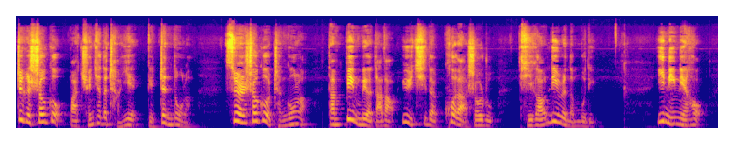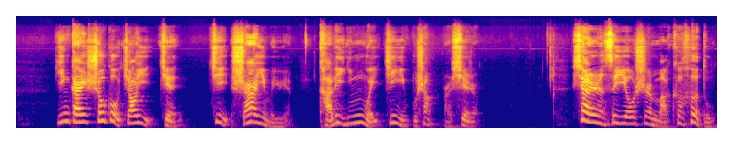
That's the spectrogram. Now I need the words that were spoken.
这个收购把全球的产业给震动了。虽然收购成功了，但并没有达到预期的扩大收入、提高利润的目的。一零年后，因该收购交易减计十二亿美元。卡利因为经营不善而卸任，下一任 CEO 是马克赫独。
